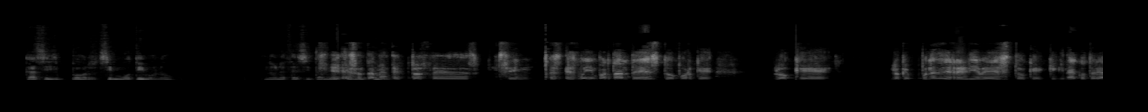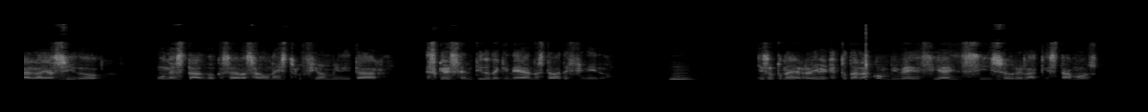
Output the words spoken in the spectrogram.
casi por sin motivo, ¿no? No necesitan sí, exactamente. Motivo. Entonces, sí, es, es, muy importante esto porque lo que lo que pone de relieve esto, que, que Guinea Ecuatorial haya sido un Estado que se haya basado en una instrucción militar, es que el sentido de Guinea no estaba definido. Mm. Y eso pone de relieve toda la convivencia en sí sobre la que estamos,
